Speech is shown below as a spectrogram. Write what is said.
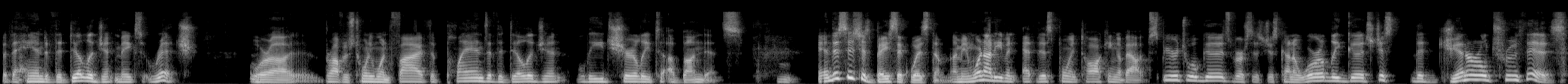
but the hand of the diligent makes rich. Or uh, Proverbs 21 5, the plans of the diligent lead surely to abundance. Hmm. And this is just basic wisdom. I mean, we're not even at this point talking about spiritual goods versus just kind of worldly goods. Just the general truth is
